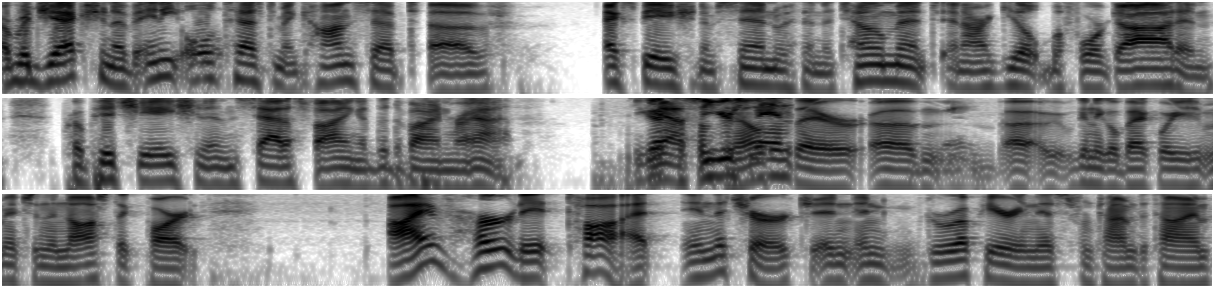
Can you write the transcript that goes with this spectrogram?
a rejection of any old testament concept of expiation of sin with an atonement and our guilt before god and propitiation and satisfying of the divine wrath you got yeah, so you're saying there um, uh, i'm going to go back where you mentioned the gnostic part I've heard it taught in the church and, and grew up hearing this from time to time.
